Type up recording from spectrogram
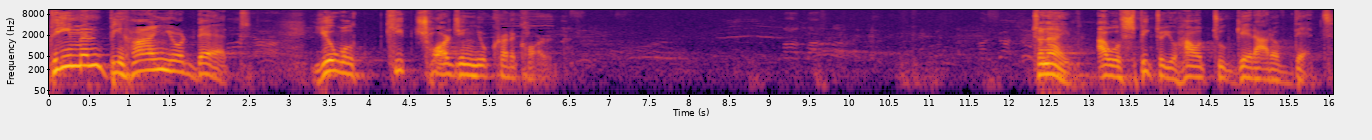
demon behind your debt, you will keep charging your credit card. Tonight, I will speak to you how to get out of debt.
